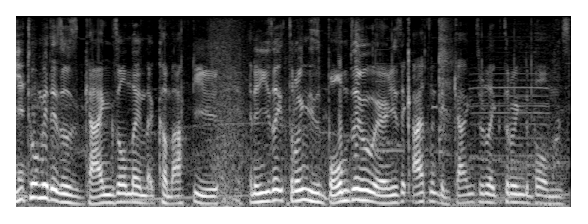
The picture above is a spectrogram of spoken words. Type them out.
island. told me there's those gangs online that come after you, and then he's like throwing these bombs everywhere, and he's like acting like the gangs are like throwing the bombs.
